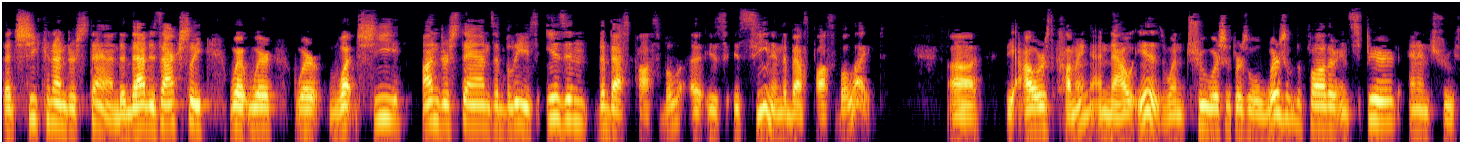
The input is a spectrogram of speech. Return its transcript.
that she can understand. And that is actually where where where what she understands and believes is in the best possible uh, is is seen in the best possible light. Uh, the hour is coming and now is when true worshippers will worship the father in spirit and in truth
